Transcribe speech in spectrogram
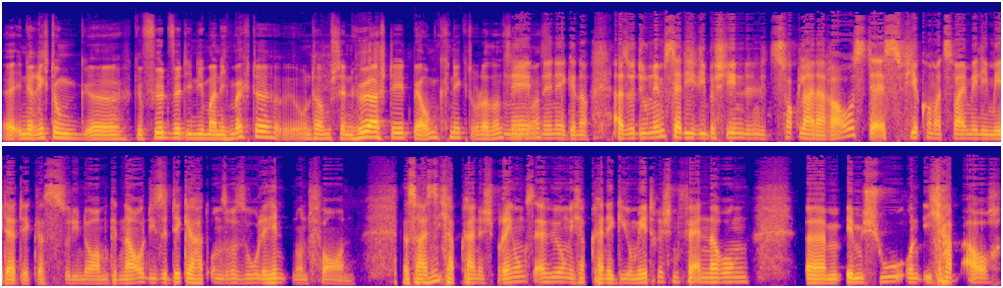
in eine Richtung geführt wird, in die man nicht möchte, unter Umständen höher steht, mehr umknickt oder sonst nee, irgendwas? Nee, nee, genau. Also du nimmst ja die, die bestehenden Zockliner raus, der ist 4,2 Millimeter dick, das ist so die Norm. Genau diese Dicke hat unsere Sohle hinten und vorn. Das heißt, mhm. ich habe keine Sprengungserhöhung, ich habe keine geometrische motorischen Veränderungen ähm, im Schuh. Und ich habe auch,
